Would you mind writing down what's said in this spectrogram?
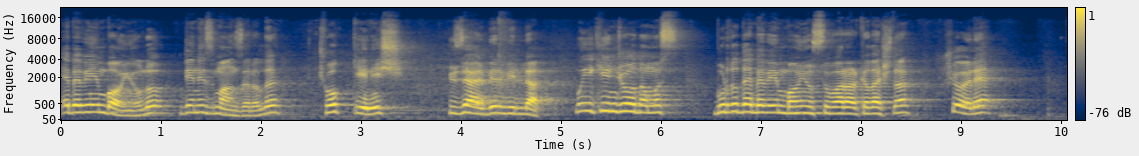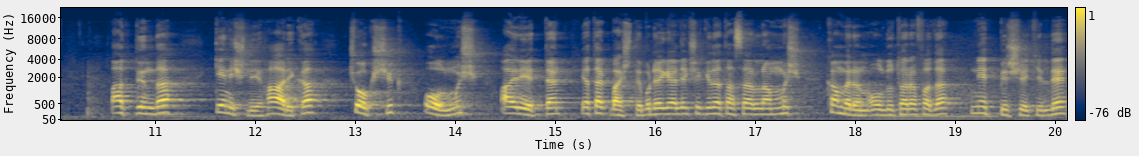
ebeveyn banyolu, deniz manzaralı, çok geniş, güzel bir villa. Bu ikinci odamız. Burada da ebeveyn banyosu var arkadaşlar. Şöyle baktığında genişliği harika, çok şık olmuş. Ayrıyetten yatak başlığı buraya gelecek şekilde tasarlanmış. Kameranın olduğu tarafa da net bir şekilde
